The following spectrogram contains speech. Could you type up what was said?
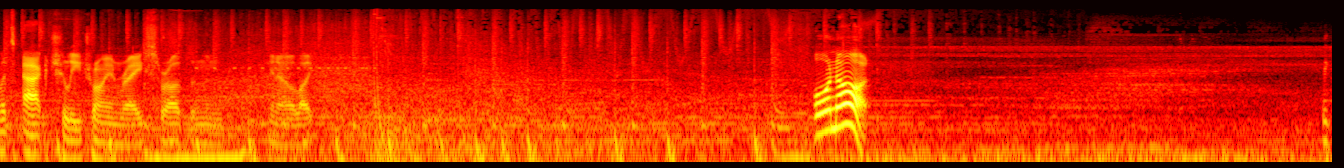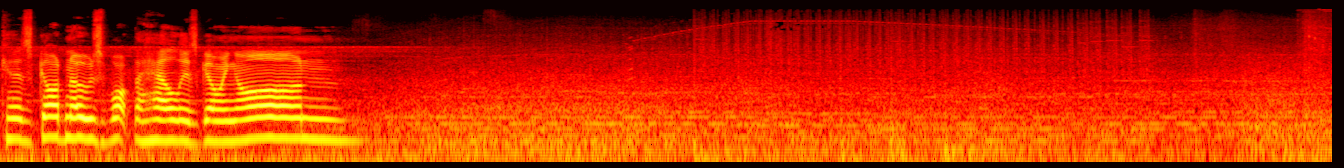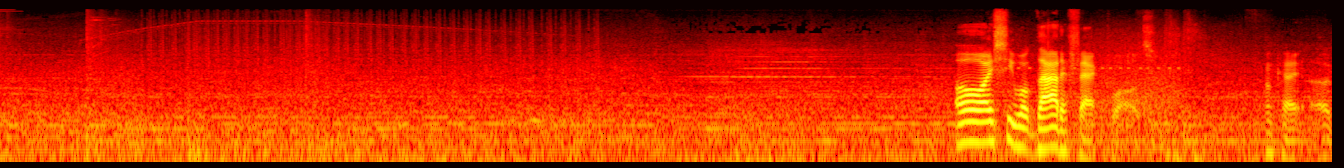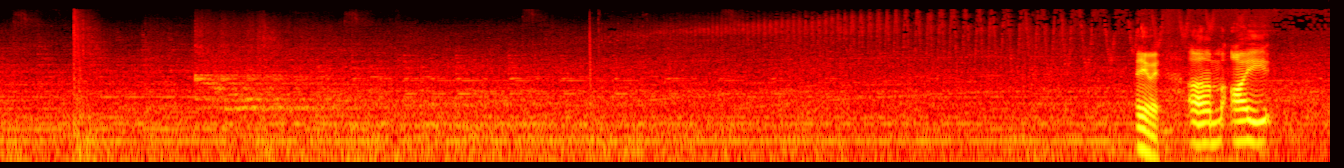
Let's actually try and race rather than, you know, like Or not. Because God knows what the hell is going on. I see what that effect was. Okay, uh... Anyway, um, I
